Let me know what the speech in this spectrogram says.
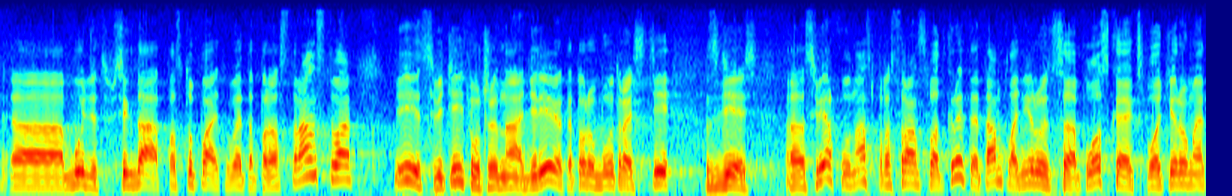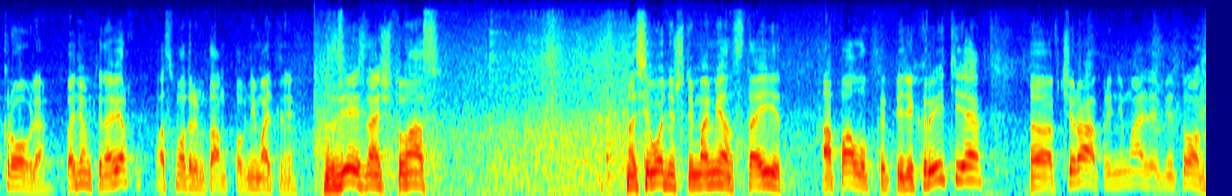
э, будет всегда поступать в это пространство и светить уже на деревья, которые будут расти здесь. Э, сверху у нас пространство открытое, там планируется плоская эксплуатируемая кровля. Пойдемте наверх, посмотрим там повнимательнее. Здесь, значит, у нас на сегодняшний момент стоит опалубка перекрытия. Э, вчера принимали бетон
